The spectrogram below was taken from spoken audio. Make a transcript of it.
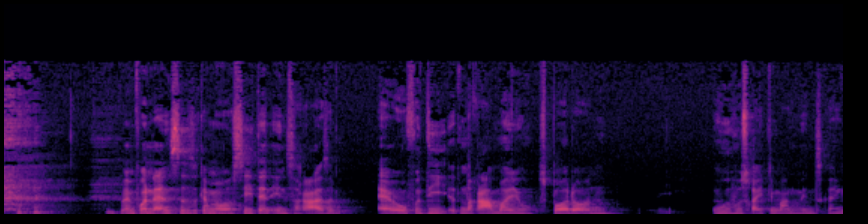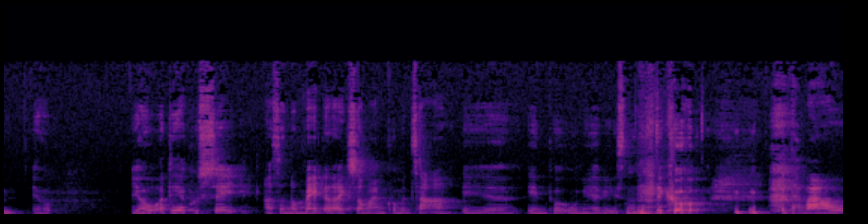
Men på den anden side, så kan man også sige, at den interesse er jo fordi, at den rammer jo spot on ude hos rigtig mange mennesker, ikke? Jo. Jo, og det jeg kunne se, altså normalt er der ikke så mange kommentarer i, uh, inde på uniavisen.dk, men der var jo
